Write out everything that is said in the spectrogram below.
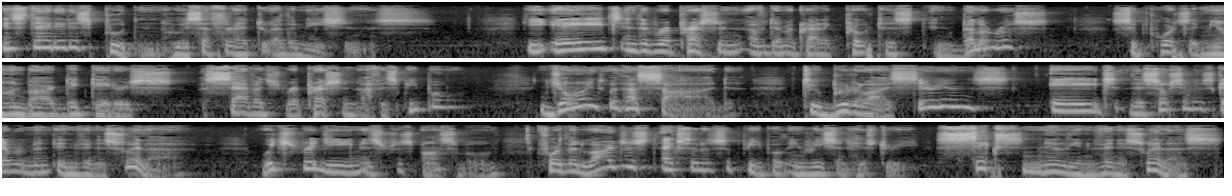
Instead, it is Putin who is a threat to other nations. He aids in the repression of democratic protest in Belarus, supports the Myanmar dictator's savage repression of his people, joins with Assad to brutalize Syrians, aids the socialist government in Venezuela, which regime is responsible for the largest exodus of people in recent history. Six million Venezuelans,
